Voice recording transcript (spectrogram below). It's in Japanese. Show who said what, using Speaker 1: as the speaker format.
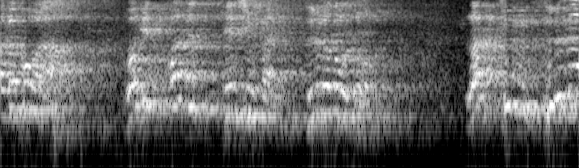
Speaker 1: 赤コーナー和術研修会駿河道場。ラックン駿河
